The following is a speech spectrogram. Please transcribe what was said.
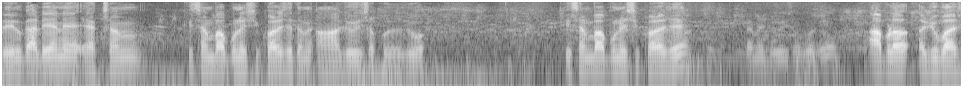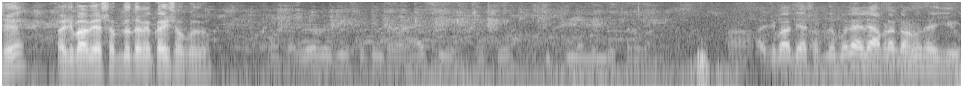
રીલ કાઢે અને એક્શન કિશન બાપુને શીખવાડે છે. તમે હા જોઈ શકો છો, જુઓ. કિશન બાપુને શીખવાડે છે. તમે જોઈ શકો છો. આપણો અજુબા છે. અજુબા બે શબ્દો તમે કહી શકો છો. હા અજુબા બે શબ્દો બોલે એટલે આપણે ઘણું થઈ ગયું.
